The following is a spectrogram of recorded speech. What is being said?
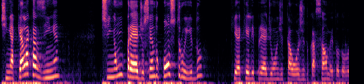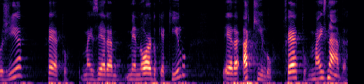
tinha aquela casinha, tinha um prédio sendo construído, que é aquele prédio onde está hoje educação, metodologia, certo? Mas era menor do que aquilo, era aquilo, certo? Mais nada.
